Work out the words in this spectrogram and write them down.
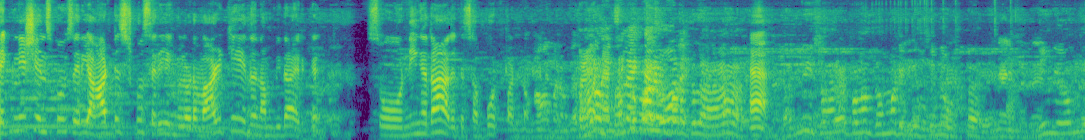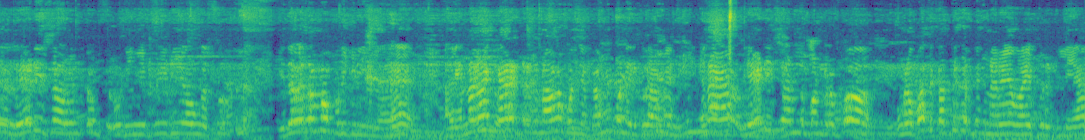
டெக்னீஷியன்ஸ்க்கும் சரி ஆர்டிஸ்ட்க்கும் சரி எங்களோட வாழ்க்கையே இதை நம்பி தான் இருக்குது ஸோ நீங்கள் தான் அதுக்கு சப்போர்ட் இல்லையா?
